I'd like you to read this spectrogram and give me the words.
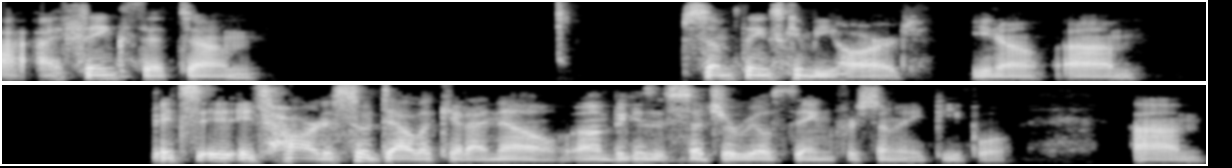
I, I, think that um, some things can be hard. You know, um, it's it, it's hard. It's so delicate. I know because it's such a real thing for so many people. Um,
